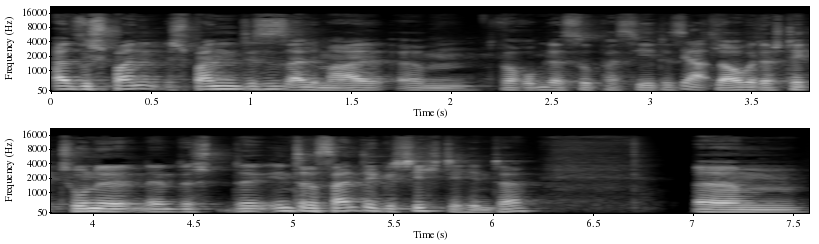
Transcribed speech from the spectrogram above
also spannend, spannend ist es allemal, ähm, warum das so passiert ist. Ja. Ich glaube, da steckt schon eine, eine, eine interessante Geschichte hinter. Ähm,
